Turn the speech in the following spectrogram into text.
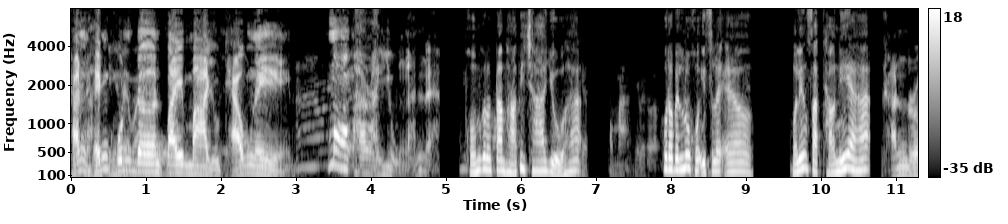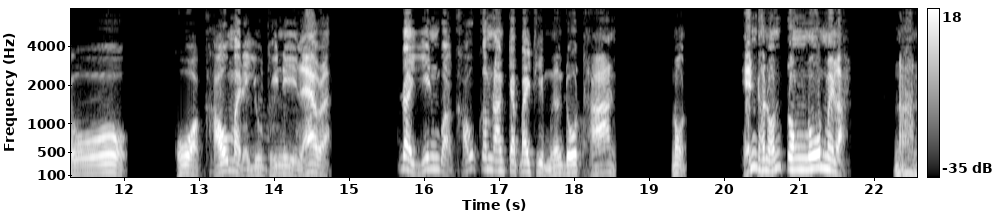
ฉันเห็นคุณเดินไปมาอยู่แถวนี้มองอะไรอยู่งั้นน่ะผมกำลังตามหาพี่ชายอยู่ฮะ พวกเราเป็นลูกของอิสราเอล มาเลี้ยงสัตว์แถวนี้อะฮะ ฉันรู้ พวกเขาไม่ได้อยู่ที่นี่แล้วล่ะ ได้ยินว่าเขากำลังจะไปที่เมืองโดทาน โน่นเห็นถนนตรงนู้นไหมล่ะ นั่น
